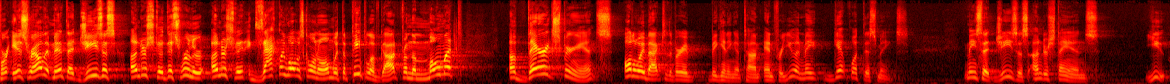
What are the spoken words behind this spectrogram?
For Israel, it meant that Jesus understood, this ruler understood exactly what was going on with the people of God from the moment of their experience all the way back to the very beginning of time. And for you and me, get what this means. It means that Jesus understands you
